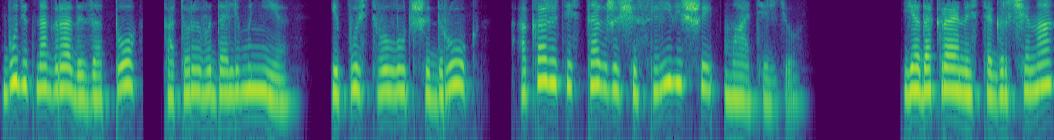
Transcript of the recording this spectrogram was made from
будет наградой за то, которое вы дали мне, и пусть вы лучший друг, окажетесь также счастливейшей матерью. Я до крайности огорчена,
